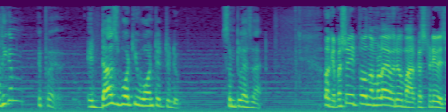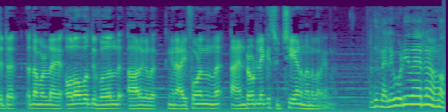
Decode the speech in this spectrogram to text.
അധികം ഇപ്പൊ it does what you want it to do simple as that okay പക്ഷേ ഇപ്പോൾ നമ്മളെ ഒരു മാർക്കറ്റ് സ്റ്റഡി വെച്ചിട്ട് നമ്മളുടെ ഓൾ ഓവർ ദി വേൾഡ് ആളുകൾ ഇങ്ങനെ ഐഫോണിൽ നിന്ന് ആൻഡ്രോയിഡിലേക്ക് സ്വിച്ച് ചെയ്യണമെന്നാണ് പറയുന്നത്. അത് വില കൂടിയ കാരണമാണോ?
